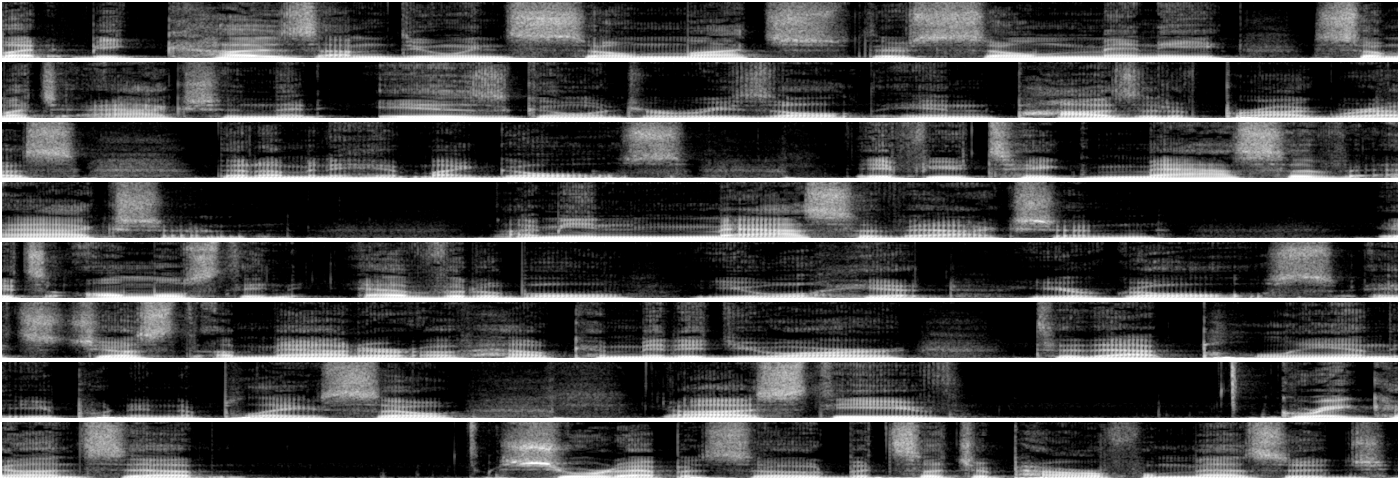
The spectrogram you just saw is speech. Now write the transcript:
But because I'm doing so much, there's so many, so much action that is going to result in positive progress that I'm going to hit my goals. If you take massive action, I mean massive action, it's almost inevitable you will hit your goals. It's just a matter of how committed you are to that plan that you put into place. So, uh, Steve, great concept, short episode, but such a powerful message.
